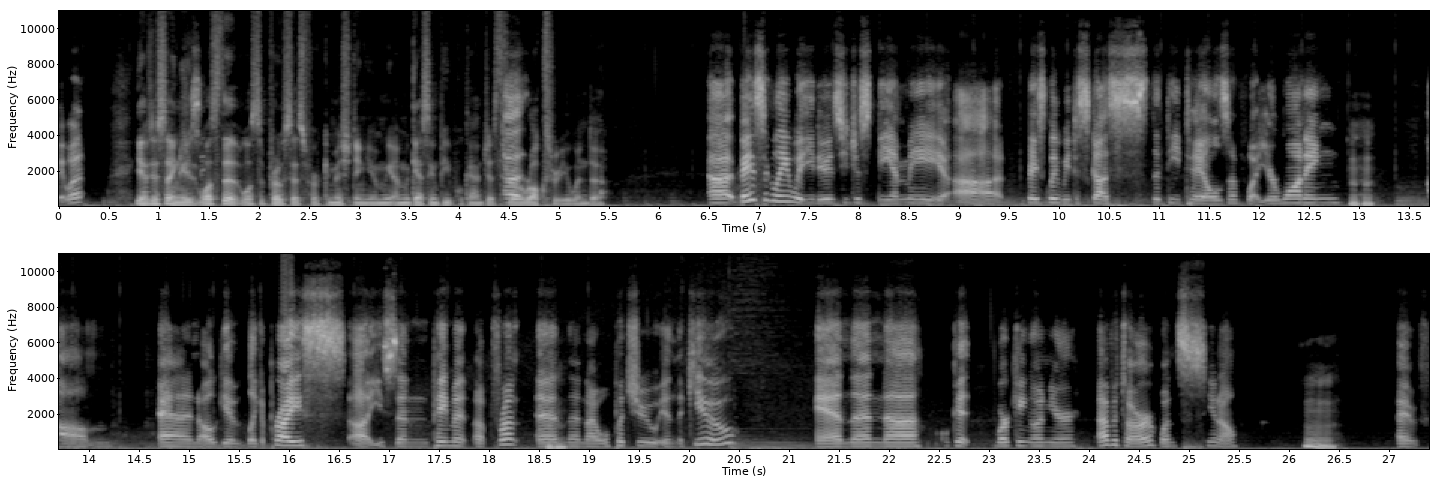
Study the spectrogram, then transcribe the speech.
wait what Yeah, I was just saying is what's the what's the process for commissioning you? I mean, I'm guessing people can't just throw a Uh, rock through your window. Uh, basically, what you do is you just DM me. Uh, basically, we discuss the details of what you're wanting. Mhm. Um, and I'll give like a price. Uh, you send payment up front, and Mhm. then I will put you in the queue. And then uh, I'll get working on your avatar once you know Hmm. I've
